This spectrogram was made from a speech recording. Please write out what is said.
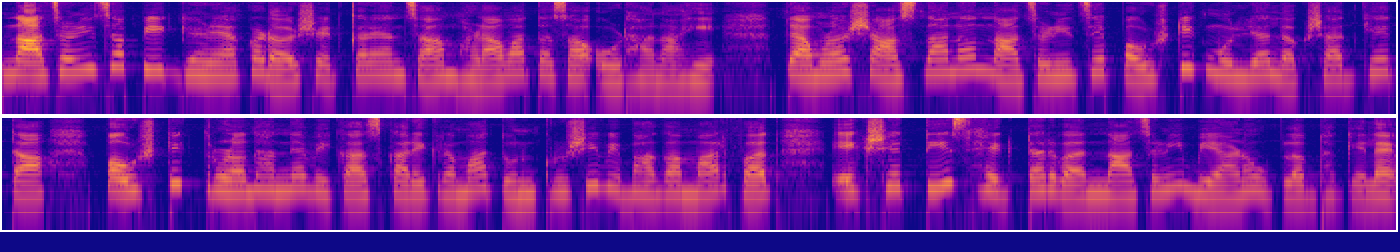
नाचणीचं पीक घेण्याकडं शेतकऱ्यांचा म्हणावा तसा ओढा नाही. त्यामुळं शासनानं नाचणीचे पौष्टिक मूल्य लक्षात घेता पौष्टिक तृणधान्य विकास कार्यक्रमातून कृषी विभागामार्फत एकशे तीस हेक्टरवर नाचणी बियाणं उपलब्ध केलंय.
